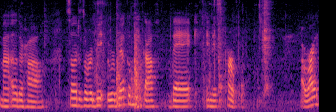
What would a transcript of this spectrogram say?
my other haul. So it is a Rebe Rebecca Minkoff bag and it's purple. All right.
